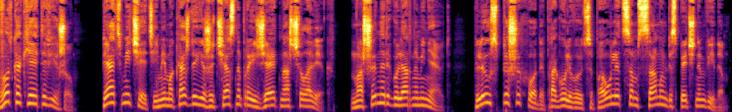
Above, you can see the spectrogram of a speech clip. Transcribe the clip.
Вот как я это вижу. Пять мечетей, мимо каждой ежечасно проезжает наш человек. Машины регулярно меняют. Плюс пешеходы прогуливаются по улицам с самым беспечным видом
